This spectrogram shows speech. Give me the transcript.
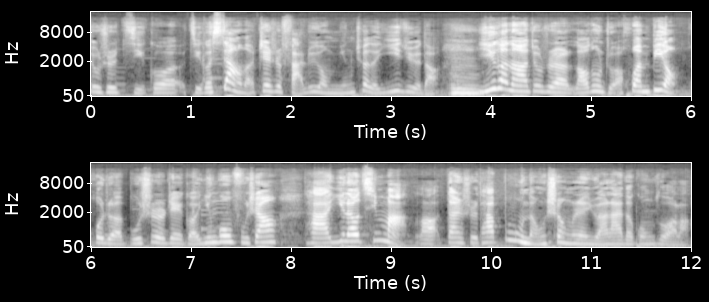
就是几个几个项的，这是法律有明确的依据的。嗯一个呢，就是劳动者患病或者不是这个因公负伤，他医疗期满了，但是他不能胜任原来的工作了，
